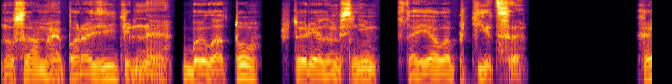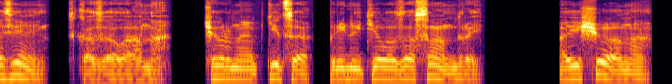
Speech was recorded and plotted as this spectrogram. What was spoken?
Но самое поразительное было то, что рядом с ним стояла птица. «Хозяин», — сказала она, — «черная птица прилетела за Сандрой. А еще она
